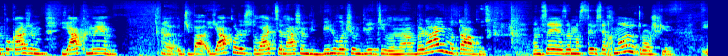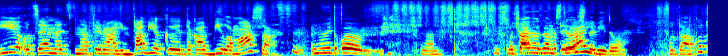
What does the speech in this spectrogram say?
Ми покажемо, як ми. е, Типа, як користуватися нашим відбілювачем для тіла. Набираємо так от. Он це я замастився хною трошки. І оце натираємо. Так як е, така біла маса. Ну і таке, случайно от на відео. Отак от.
